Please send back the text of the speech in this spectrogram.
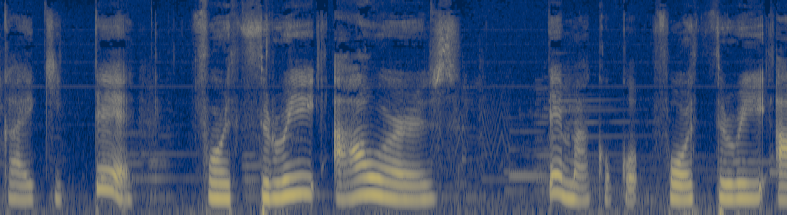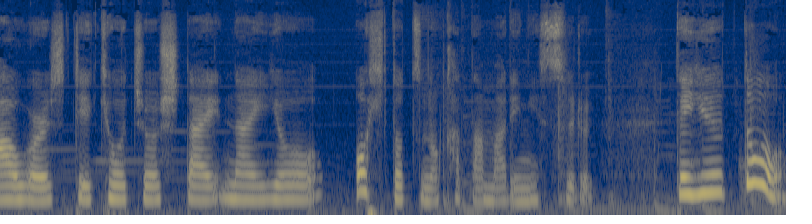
回切って for three hours でまあここ for three hours っていう強調したい内容を一つの塊にするっていうと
